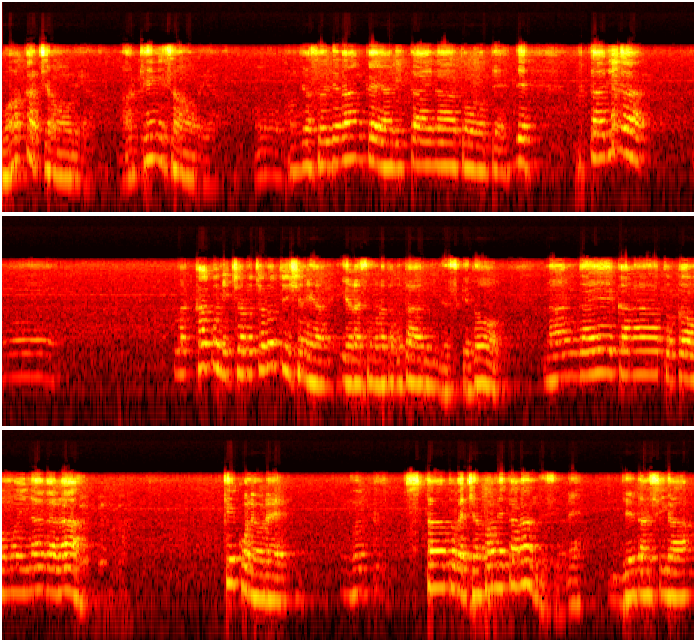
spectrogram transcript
若ちゃんおるや明美さんおるやほん。じゃそれで何かやりたいなと思って。で2人がうん、まあ、過去にちょろちょろと一緒にややらせてもらったことあるんですけど何がええかなとか思いながら結構ね俺スタートがジャパメタなんですよね。出だしが。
